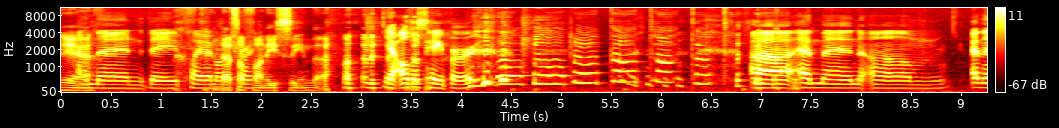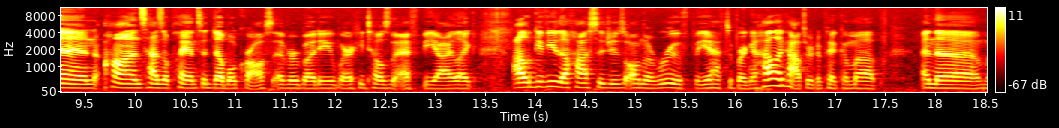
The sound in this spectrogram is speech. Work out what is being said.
Yeah, And then they plan on. that's a funny scene though. Yeah, all the paper. uh, and then um, and then Hans has a plan to double cross everybody, where he tells the FBI like, "I'll give you the hostages on the roof, but you have to bring a helicopter to pick them up." And the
